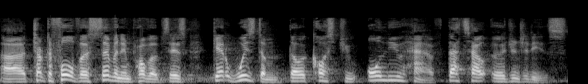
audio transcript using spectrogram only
Uh, chapter 4, verse 7 in Proverbs says, Get wisdom, though it cost you all you have. That's how urgent it is.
